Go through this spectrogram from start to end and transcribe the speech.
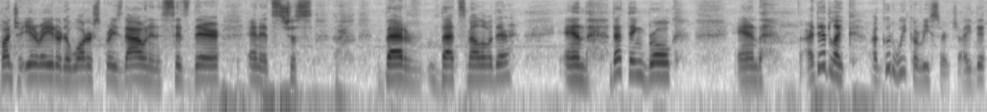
bunch of aerator, the water sprays down and it sits there and it's just bad bad smell over there. And that thing broke and I did like a good week of research. I did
